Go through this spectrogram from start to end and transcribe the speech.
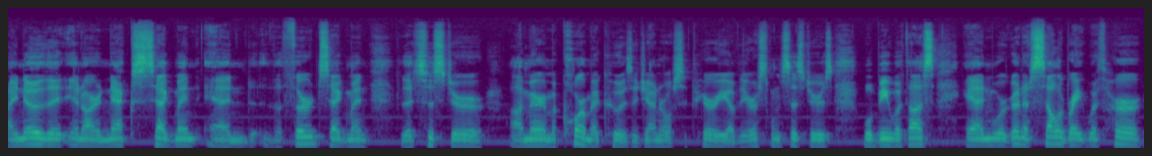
I know that in our next segment and the third segment, that Sister uh, Mary McCormick, who is the General Superior of the Ursuline Sisters, will be with us, and we're going to celebrate with her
